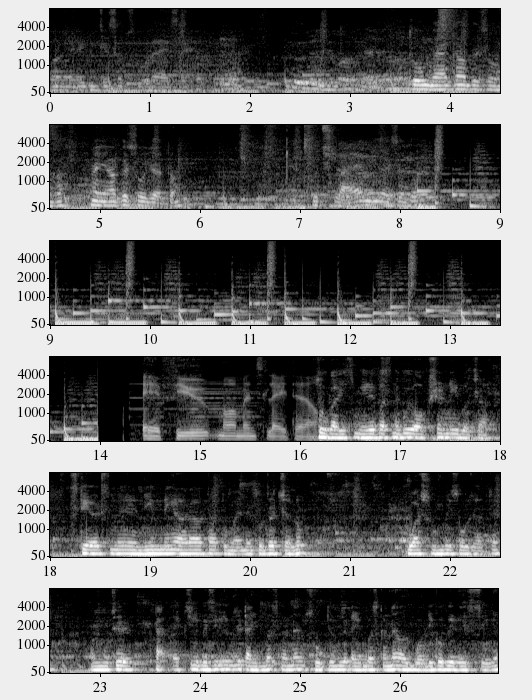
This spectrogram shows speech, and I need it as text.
और मेरे पीछे सब सो रहा है ऐसे तो मैं कहाँ पे सोऊँगा? मैं यहाँ पे सो जाता हूँ। कुछ लाया नहीं वैसे तो। A few moments later. तो गाइस मेरे पास में कोई ऑप्शन नहीं बचा। स्टेयर्स में नींद नहीं आ रहा था तो मैंने सोचा चलो वॉशरूम भी सो जाते हैं। और मुझे एक्चुअली बेसिकली मुझे टाइम पास करना है सो के मुझे टाइम पास करना है और बॉडी को भी रेस्ट चाहिए।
